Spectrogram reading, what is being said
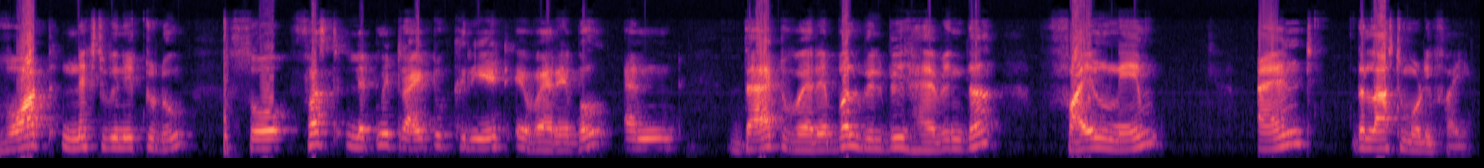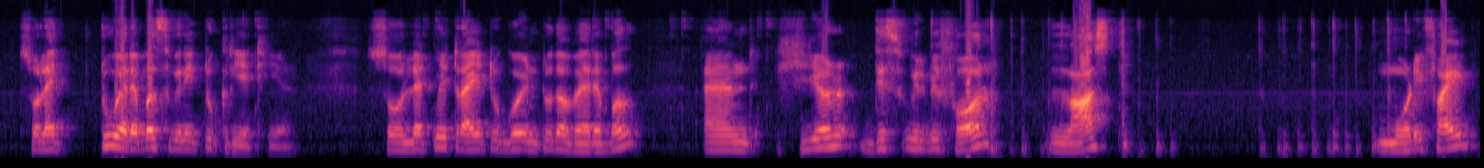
what next we need to do? So first let me try to create a variable and that variable will be having the file name and the last modify. So like two variables we need to create here. So let me try to go into the variable and here this will be for last modified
